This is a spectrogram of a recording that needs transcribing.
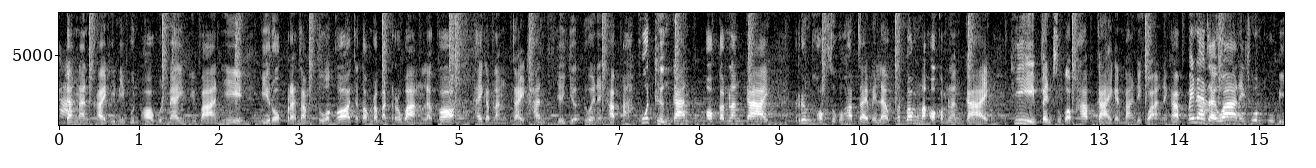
ค่ะดังนั้นใครที่มีคุณพ่อคุณแม่อยู่ที่บ้านที่มีโรคประจำตัวก็จะต้องระมัดระวัง แล้วก็ให้กำลังใจท่านเยอะ ๆ ด้วยนะครับอะพูดถึงการออกกำลังกาย เรื่องของสุขภาพใจไปแล้วก็ต้องมาออกกำลังกายที่เป็นสุขภาพกายกันบ้างดีกว่านะครับ ไม่แน่ใจว่าในช่วง To Be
